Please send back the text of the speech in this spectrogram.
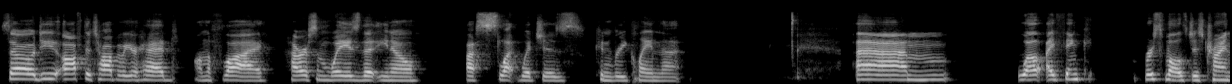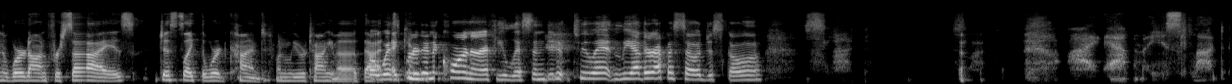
So, do you, off the top of your head on the fly, how are some ways that, you know, us slut witches can reclaim that? Um, well, I think first of all, it's just trying the word on for size, just like the word cunt when we were talking about that. But whispered can, in a corner. If you listened to, to it in the other episode, just go slut. Slut. I am a slut.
